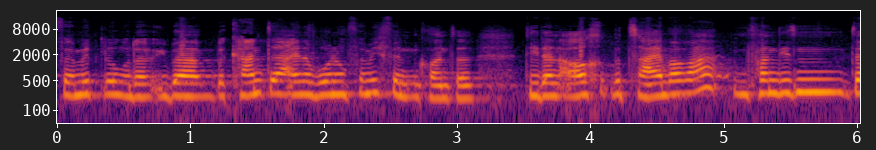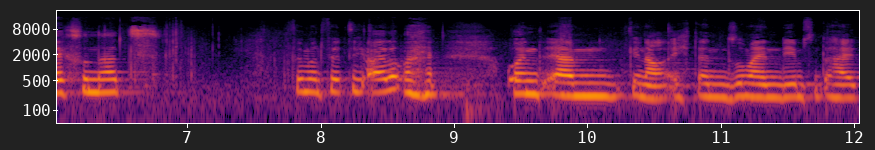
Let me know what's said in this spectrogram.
Vermittlung oder über Bekannte eine Wohnung für mich finden konnte, die dann auch bezahlbar war von diesen 645 Euro. Und ähm, genau, ich dann so meinen Lebensunterhalt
